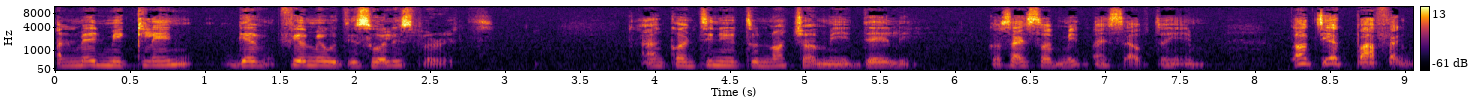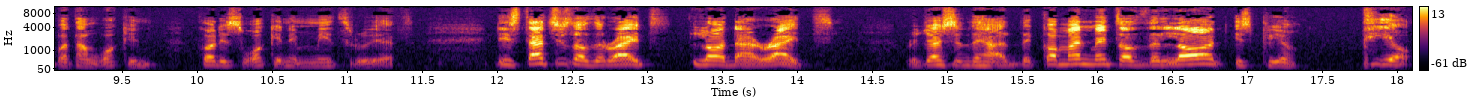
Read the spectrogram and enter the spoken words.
and made me clean, gave, filled me with his Holy Spirit, and continue to nurture me daily because I submit myself to him. Not yet perfect, but I'm working. God is working in me through it. The statutes of the right Lord are right. Rejoice in the heart. The commandment of the Lord is pure, pure,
